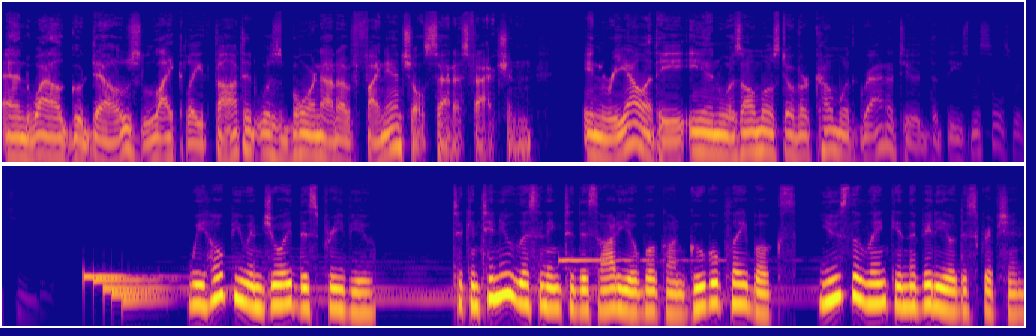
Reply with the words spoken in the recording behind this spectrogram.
and while Gudelj likely thought it was born out of financial satisfaction, in reality, Ian was almost overcome with gratitude that these missiles would soon be. We hope you enjoyed this preview. To continue listening to this audiobook on Google Play Books, use the link in the video description.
